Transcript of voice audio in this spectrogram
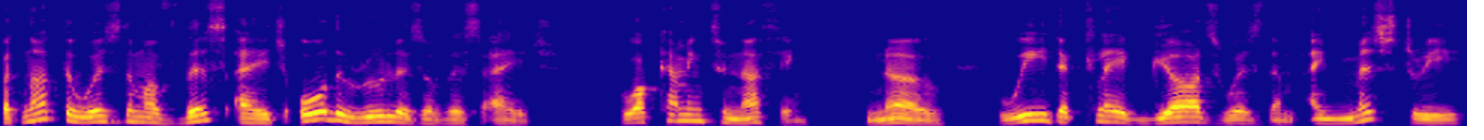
but not the wisdom of this age or the rulers of this age who are coming to nothing. No, we declare God's wisdom, a mystery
